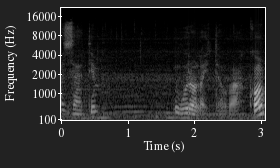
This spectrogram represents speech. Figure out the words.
a zatim urolajte ovako.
